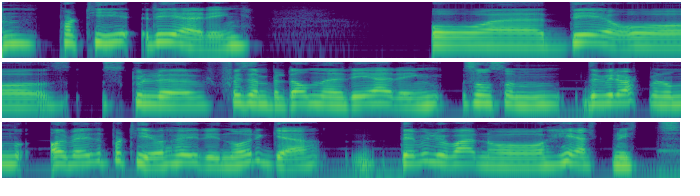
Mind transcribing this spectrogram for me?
enpartiregjering. Og eh, det å skulle for eksempel danne en regjering sånn som det ville vært mellom Arbeiderpartiet og Høyre i Norge, det vil jo være noe helt nytt.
